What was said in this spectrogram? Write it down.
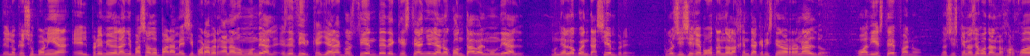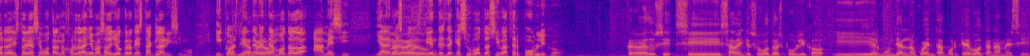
de lo que suponía el premio del año pasado para Messi por haber ganado un mundial. Es decir, que ya era consciente de que este año ya no contaba el mundial. El mundial no cuenta siempre. ¿Cómo si sigue votando la gente a Cristiano Ronaldo? O a Di Stéfano. No, si es que no se vota el mejor jugador de la historia, se vota el mejor del año pasado. Yo creo que está clarísimo. Y conscientemente pero- han votado a Messi. Y además Pero, Edu- conscientes de que su voto se iba a hacer público. Pero Edu, si, si saben que su voto es público y el mundial no cuenta, ¿por qué votan a Messi?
